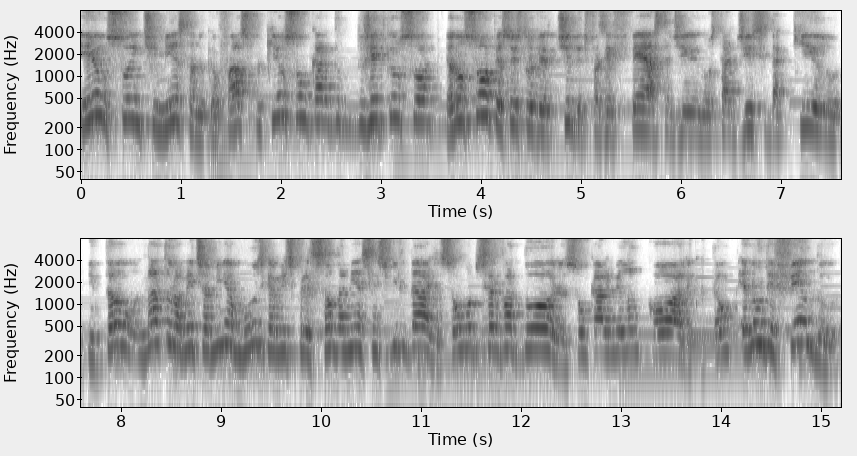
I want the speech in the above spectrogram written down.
eu sou intimista no que eu faço porque eu sou um cara do, do, jeito que eu sou. Eu não sou uma pessoa extrovertida de fazer festa, de gostar disso e daquilo. Então, naturalmente, a minha música é uma expressão da minha sensibilidade. Eu sou um observador, eu sou um cara melancólico. Então, eu não defendo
